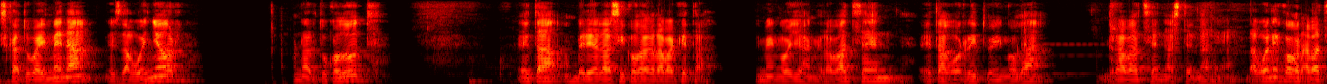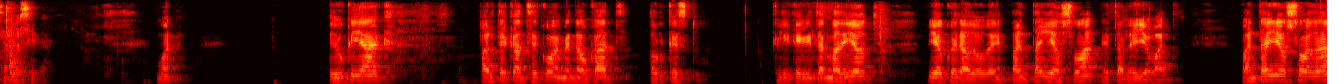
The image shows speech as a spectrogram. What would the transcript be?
Eskatu baimena, ez dago inor, onartuko dut, eta bere hasiko da grabaketa hemen goian grabatzen, eta gorritu egingo da grabatzen hasten danean. Dagoeneko grabatzen hasi da. Bueno, edukiak partekatzeko hemen daukat aurkeztu. Klik egiten badiot, bi aukera daude, pantaila osoa eta leio bat. Pantaila osoa da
